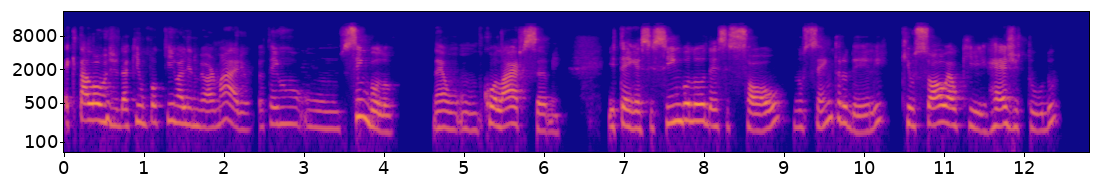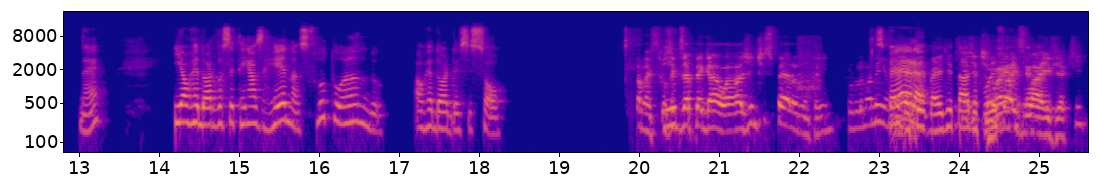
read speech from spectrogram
É que está longe daqui, um pouquinho ali no meu armário. Eu tenho um, um símbolo, né, um, um colar Sami. E tem esse símbolo desse sol no centro dele, que o sol é o que rege tudo, né? E ao redor você tem as renas flutuando ao redor desse sol. Ah, mas se você e... quiser pegar lá, a gente espera, não tem problema nenhum. Espera. Vai editar a gente depois. não faz live aqui.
